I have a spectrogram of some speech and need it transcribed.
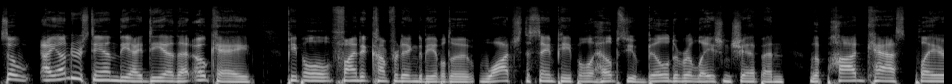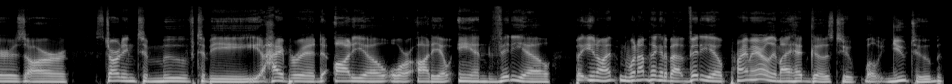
So I understand the idea that, okay, people find it comforting to be able to watch the same people. It helps you build a relationship. And the podcast players are starting to move to be hybrid audio or audio and video. But, you know, when I'm thinking about video, primarily my head goes to, well, YouTube.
